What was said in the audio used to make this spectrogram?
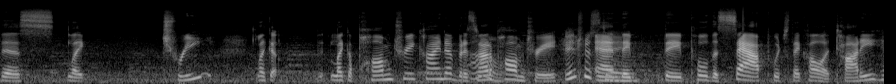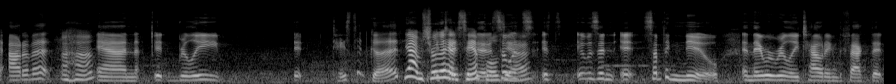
this like tree, like a like a palm tree kind of, but it's oh, not a oh, palm tree. Interesting. And they they pull the sap, which they call a toddy, out of it, uh-huh. and it really tasted good. Yeah, I'm sure it they had samples. Good. So yeah. it's, it's it was an it, something new, and they were really touting the fact that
